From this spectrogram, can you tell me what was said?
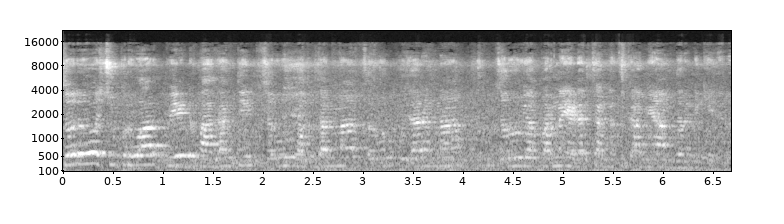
सर्व शुक्रवार पेठ भागातील सर्व भक्तांना सर्व पुजाऱ्यांना सर्व व्यापाऱ्यांना येण्यात सांगण्याचं काम या आमदारांनी केलं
